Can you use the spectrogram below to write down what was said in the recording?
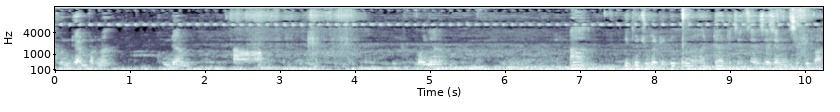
Gundam pernah. Gundam. Ah, pokoknya ah itu juga dulu pernah ada di jajanan sini pak.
